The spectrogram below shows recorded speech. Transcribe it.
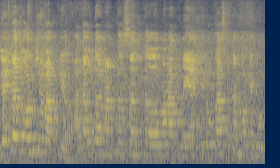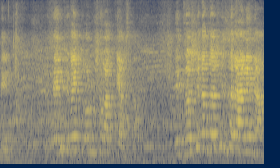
ज्याच्या तोंडचे वाक्य आता उदाहरणार्थ संत महात्मे असे लोक असतात ना मोठे मोठे तर त्यांचे काही तोंडचे वाक्य असतात. ते जसे ना तसे जर आले ना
